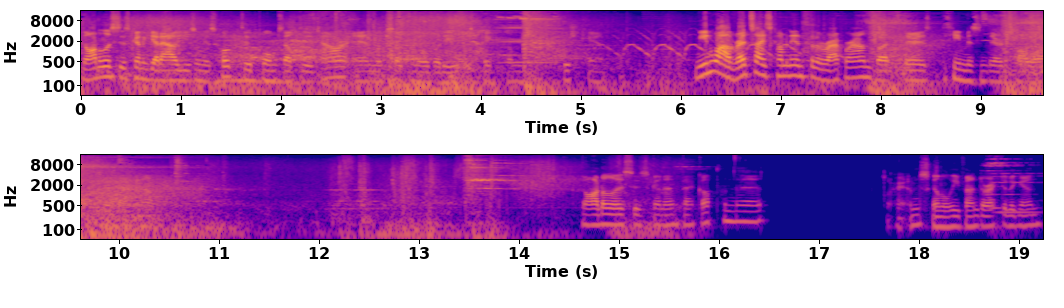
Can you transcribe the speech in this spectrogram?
Nautilus is going to get out using his hook to pull himself to the tower, and looks like nobody is picked from the bush camp. Meanwhile, Red Side's coming in for the wraparound, but the team isn't there to follow up. Nautilus is to back up from that. Alright, I'm just gonna leave undirected again.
